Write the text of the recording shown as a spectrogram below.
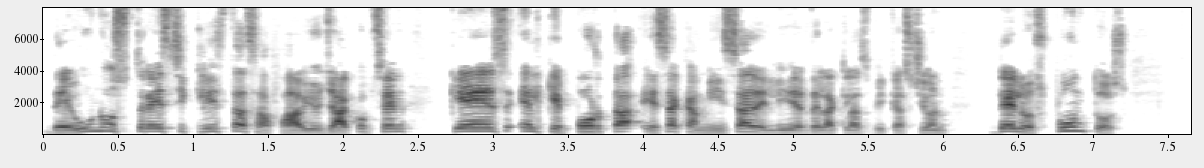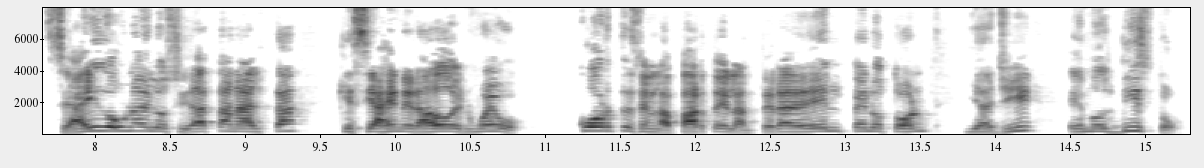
de unos tres ciclistas a Fabio Jacobsen, que es el que porta esa camisa de líder de la clasificación de los puntos. Se ha ido a una velocidad tan alta que se ha generado de nuevo cortes en la parte delantera del pelotón y allí hemos visto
